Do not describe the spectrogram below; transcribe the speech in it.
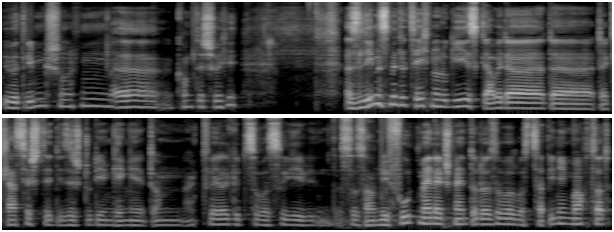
übertrieben gesprochen, äh, kommt das schon hin. Also Lebensmitteltechnologie ist, glaube ich, der, der, der klassischste dieser Studiengänge. Dann aktuell gibt es sowas wie, so Sachen wie Food Management oder so, was Sabine gemacht hat.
